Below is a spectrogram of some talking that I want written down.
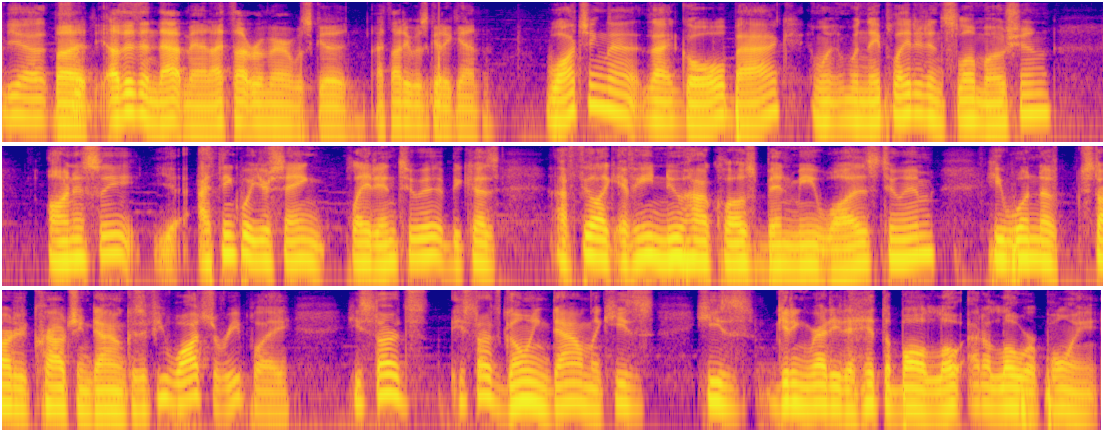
Yeah, But other than that, man, I thought Romero was good. I thought he was good again. watching that that goal back when when they played it in slow motion, honestly, I think what you're saying played into it because I feel like if he knew how close Ben Mee was to him, he wouldn't have started crouching down. Because if you watch the replay, he starts he starts going down like he's he's getting ready to hit the ball low at a lower point,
